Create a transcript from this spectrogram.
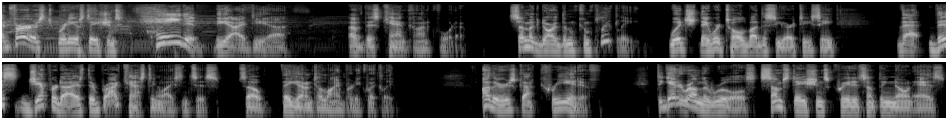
At first, radio stations hated the idea of this CanCon quota. Some ignored them completely, which they were told by the CRTC that this jeopardized their broadcasting licenses, so they got into line pretty quickly. Others got creative. To get around the rules, some stations created something known as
